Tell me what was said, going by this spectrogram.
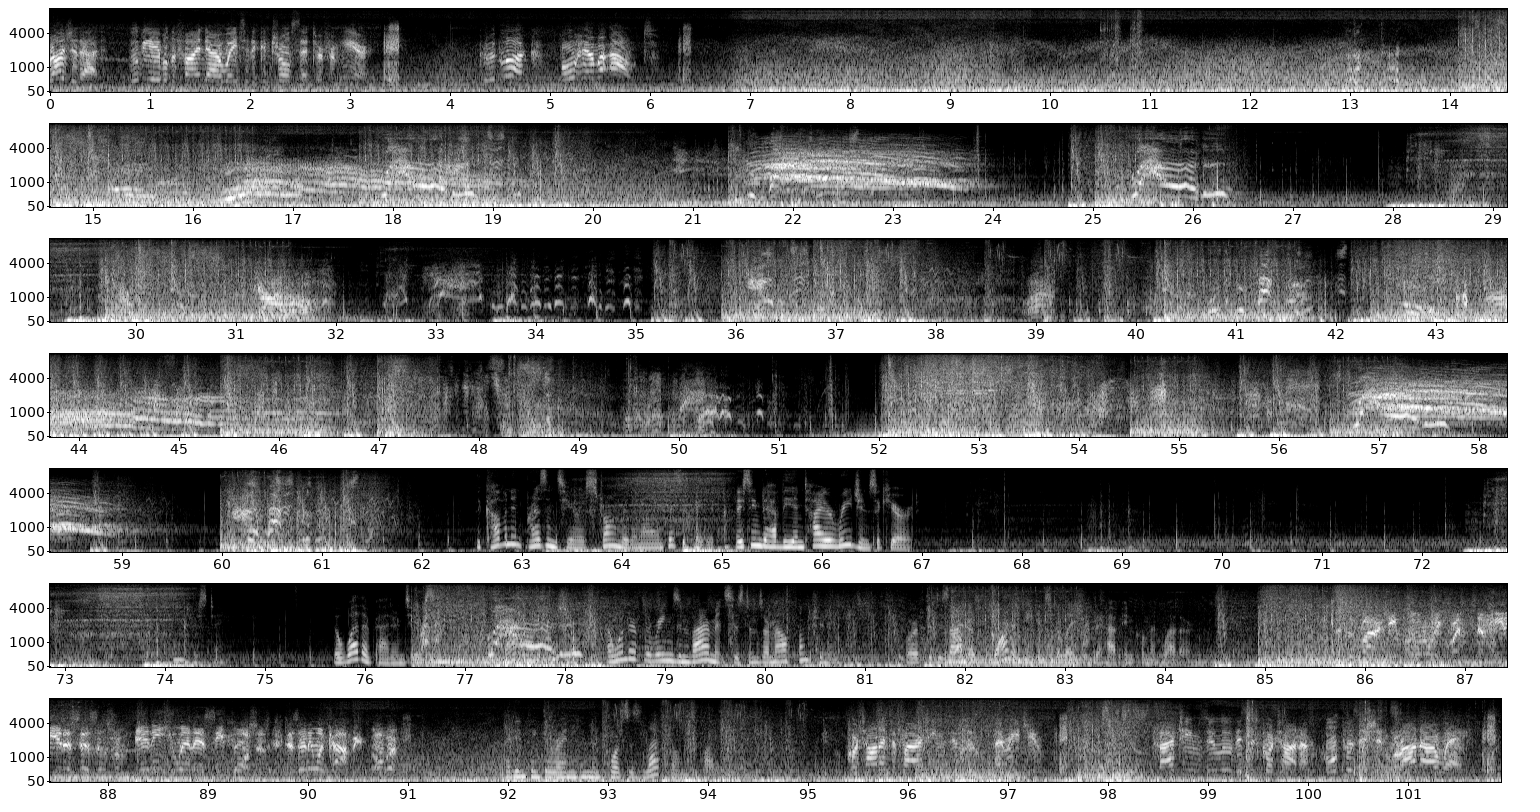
Roger that. We'll be able to find our way to the control center from here. Good luck. Foehammer out. Covenant presence here is stronger than I anticipated. They seem to have the entire region secured. Interesting. The weather patterns here seem not artificial. I wonder if the ring's environment systems are malfunctioning, or if the designers wanted the installation to have inclement weather. Fire Team Zulu immediate assistance from any UNSC forces. Does anyone copy? Over. I didn't think there were any human forces left on this part of the ring. Cortana to Fire Team Zulu. I read you. Fire Team Zulu, this is Cortana. Hold position. We're on our way.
